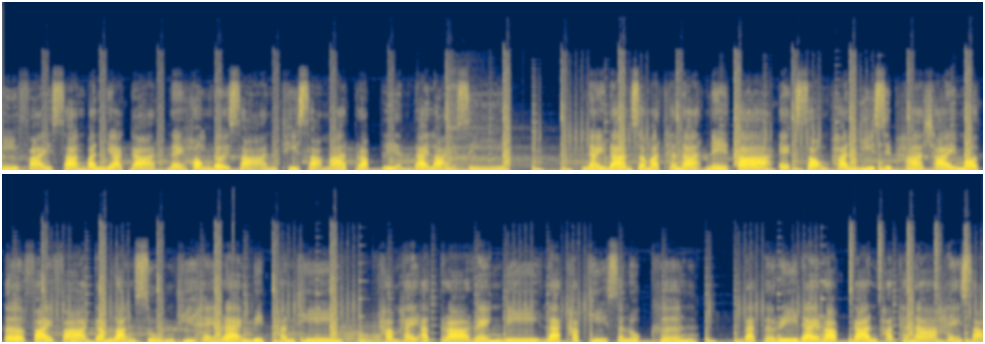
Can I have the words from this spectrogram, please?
มีไฟสร้างบรรยากาศในห้องโดยสารที่สามารถปรับเปลี่ยนได้หลายสี ในด้านสมรรถนะเนต้า X 2025 ใช้มอเตอร์ไฟฟ้ากำลังสูงที่ให้แรงบิดทันทีทำให้อัตราเร่งดีและขับขี่สนุกขึ้น แบตเตอรี่ได้รับการพัฒนาให้สา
